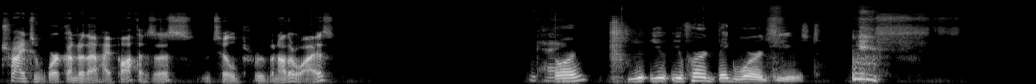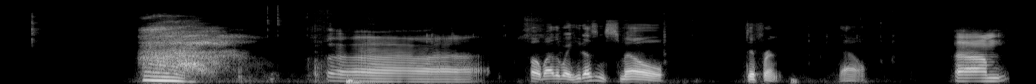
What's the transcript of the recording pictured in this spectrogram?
try to work under that hypothesis until proven otherwise. Okay. Thorn. You, you you've heard big words used. uh, Oh, by the way, he doesn't smell different now. Um,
